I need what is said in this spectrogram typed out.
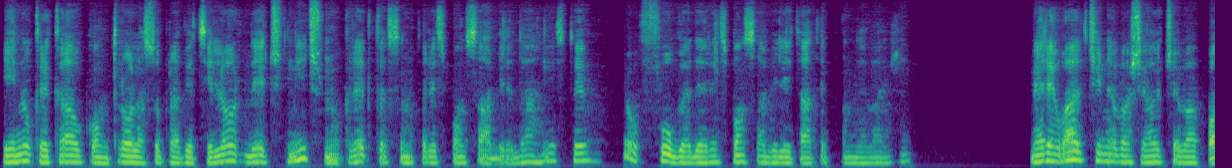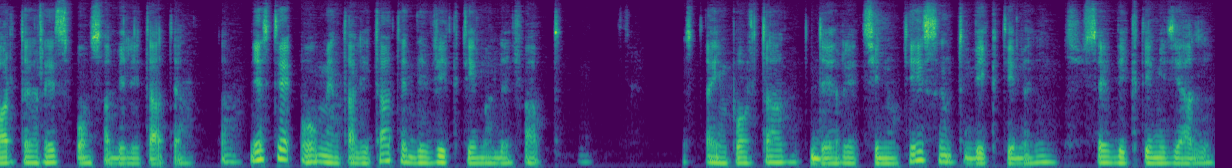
Ei nu cred că au control asupra vieții lor, deci nici nu cred că sunt responsabili, da? Este o fugă de responsabilitate pe undeva, așa? Mereu altcineva și altceva poartă responsabilitatea. Da? Este o mentalitate de victimă, de fapt. Asta e important de reținut. Ei sunt victime și se victimizează.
